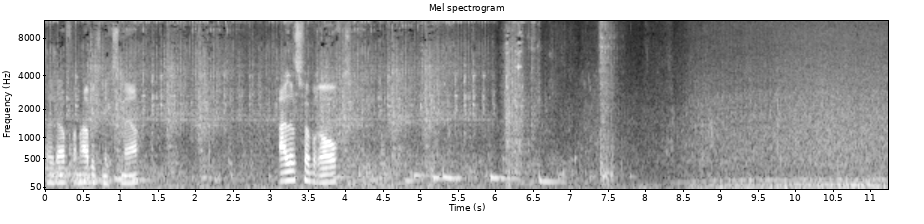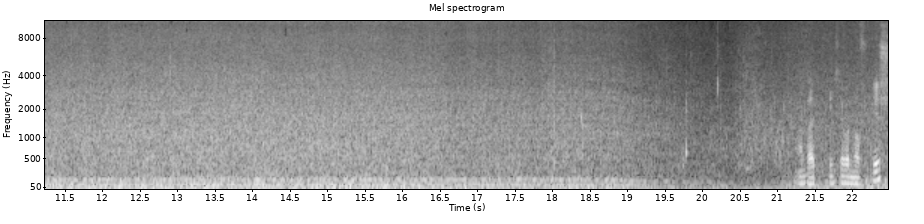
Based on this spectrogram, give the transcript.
Weil davon habe ich nichts mehr. Alles verbraucht. Zeit kriege ich aber nur Fisch.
